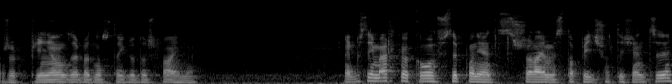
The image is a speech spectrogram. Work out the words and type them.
że pieniądze będą z tego dość fajne. Jakby z tej marki około sypu, nie strzelajmy 150 tysięcy.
